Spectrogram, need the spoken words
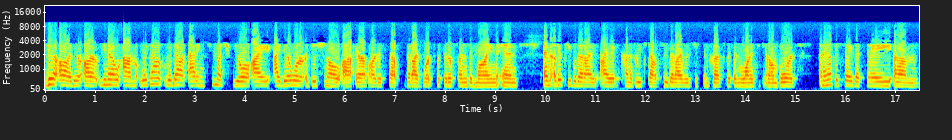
There are, there are. You know, um, without without adding too much fuel, I, I there were additional uh, Arab artists that that I've worked with that are friends of mine, and and other people that I I had kind of reached out to that I was just impressed with and wanted to get on board. And I have to say that they, um,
